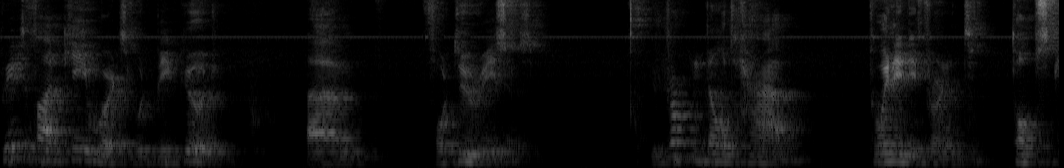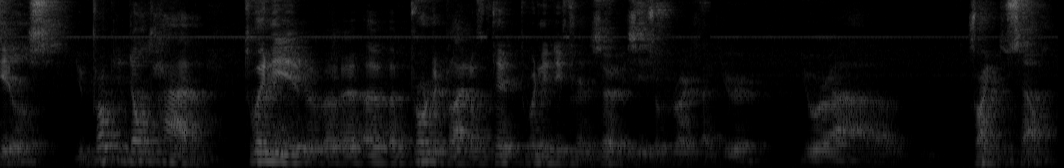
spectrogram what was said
Three to five keywords would be good um, for two reasons. You probably don't have 20 different top skills. You probably don't have 20 uh, a, a, product line of 20 different services or products that you're you're uh, trying to sell,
